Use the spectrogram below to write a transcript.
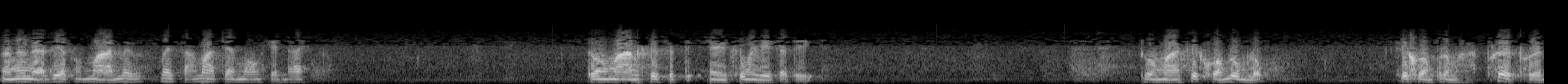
อันนั้นแหละเรียกประมาณไม่ไม่สามารถจะมองเห็นได้ ตัวมานคือสติคือไม่มีสติ ตัวมานคือความรุ่มหลงคือความประมาทเพลิดเพลิน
